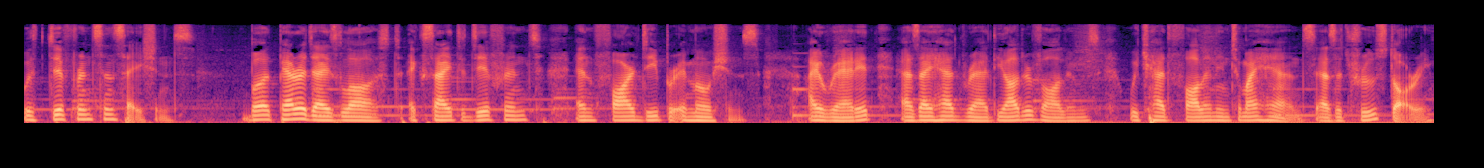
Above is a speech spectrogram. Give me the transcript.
with different sensations. But Paradise Lost excited different and far deeper emotions. I read it as I had read the other volumes which had fallen into my hands as a true story.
